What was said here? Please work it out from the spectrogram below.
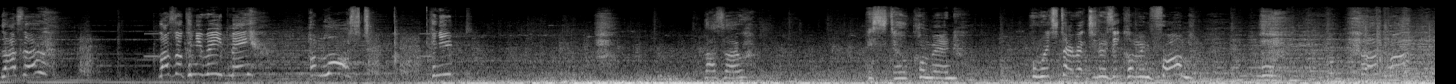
Laszlo? Laszlo, can you read me? I'm lost. Can you... Laszlo? It's still coming. Which direction is it coming from? Uh, uh,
